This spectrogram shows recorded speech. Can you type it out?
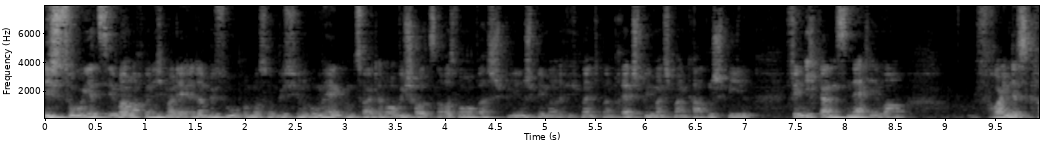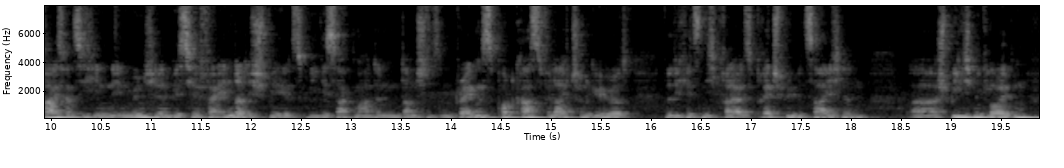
ist so jetzt immer noch, wenn ich meine Eltern besuche und man so ein bisschen rumhängt und Zeit hat, oh, wie schaut es denn aus, wollen wir was spielen? Spielen wir natürlich manchmal ein Brettspiel, manchmal ein Kartenspiel. Finde ich ganz nett immer. Freundeskreis hat sich in, in München ein bisschen verändert. Ich spiele jetzt, wie gesagt, man hat den Dungeons and Dragons Podcast vielleicht schon gehört. Würde ich jetzt nicht gerade als Brettspiel bezeichnen. Äh, spiele ich mit Leuten.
